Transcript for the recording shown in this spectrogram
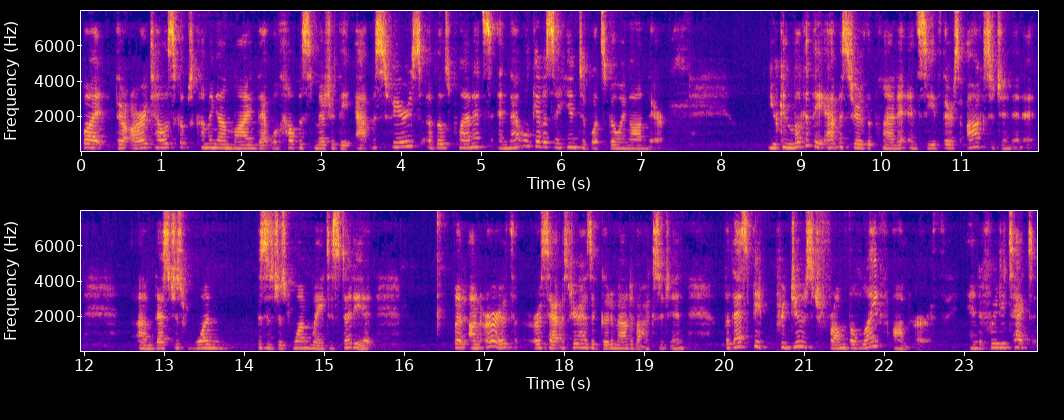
but there are telescopes coming online that will help us measure the atmospheres of those planets, and that will give us a hint of what's going on there. You can look at the atmosphere of the planet and see if there's oxygen in it. Um, that's just one. This is just one way to study it. But on Earth, Earth's atmosphere has a good amount of oxygen, but that's produced from the life on Earth. And if we detect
